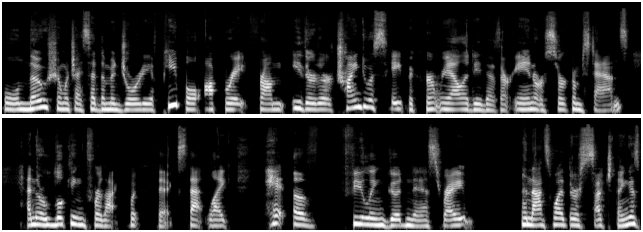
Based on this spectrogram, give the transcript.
whole notion, which I said the majority of people operate from either they're trying to escape the current reality that they're in or circumstance, and they're looking for that quick fix, that like hit of feeling goodness, right? And that's why there's such thing as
